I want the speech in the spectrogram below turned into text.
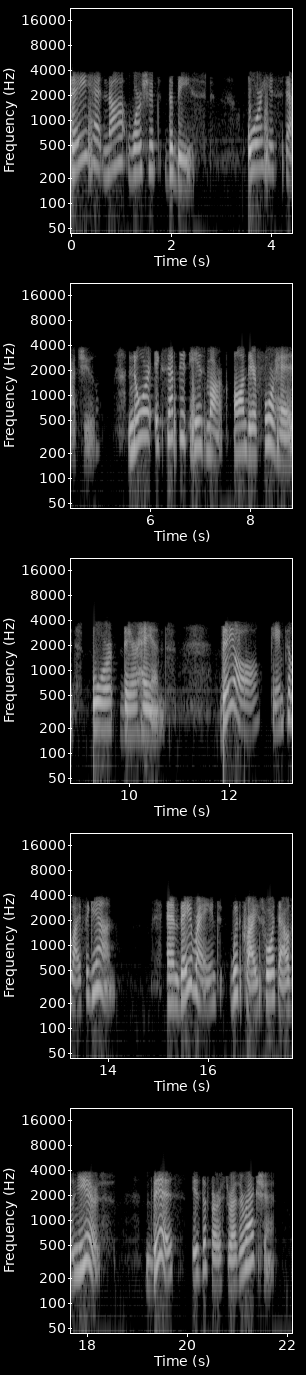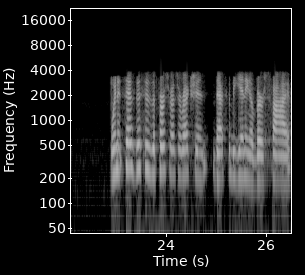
They had not worshipped the beast or his statue, nor accepted his mark on their foreheads or their hands. They all came to life again, and they reigned with Christ for a thousand years. This is the first resurrection. When it says this is the first resurrection, that's the beginning of verse 5.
